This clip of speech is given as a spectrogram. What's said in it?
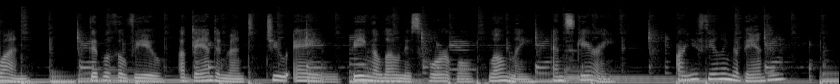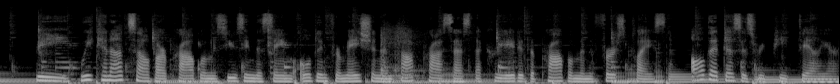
1. Biblical view Abandonment. 2a. Being alone is horrible, lonely, and scary. Are you feeling abandoned? B. We cannot solve our problems using the same old information and thought process that created the problem in the first place, all that does is repeat failure.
